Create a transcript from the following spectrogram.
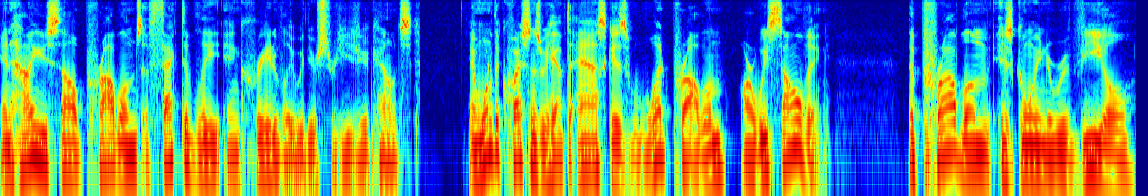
and how you solve problems effectively and creatively with your strategic accounts. And one of the questions we have to ask is what problem are we solving? The problem is going to reveal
